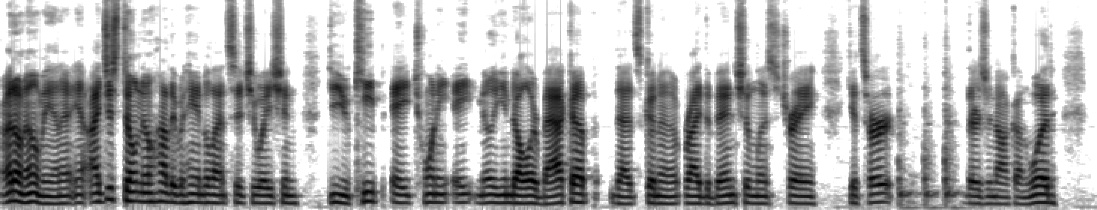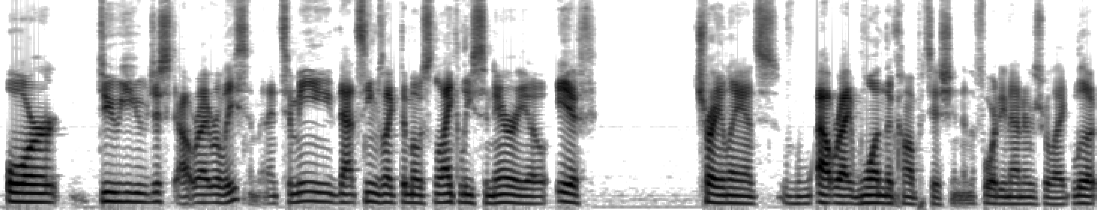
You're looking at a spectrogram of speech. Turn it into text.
I don't know, man. I, I just don't know how they would handle that situation. Do you keep a $28 million backup that's going to ride the bench unless Trey gets hurt? There's your knock on wood. Or do you just outright release him? And to me, that seems like the most likely scenario if Trey Lance outright won the competition and the 49ers were like, look,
